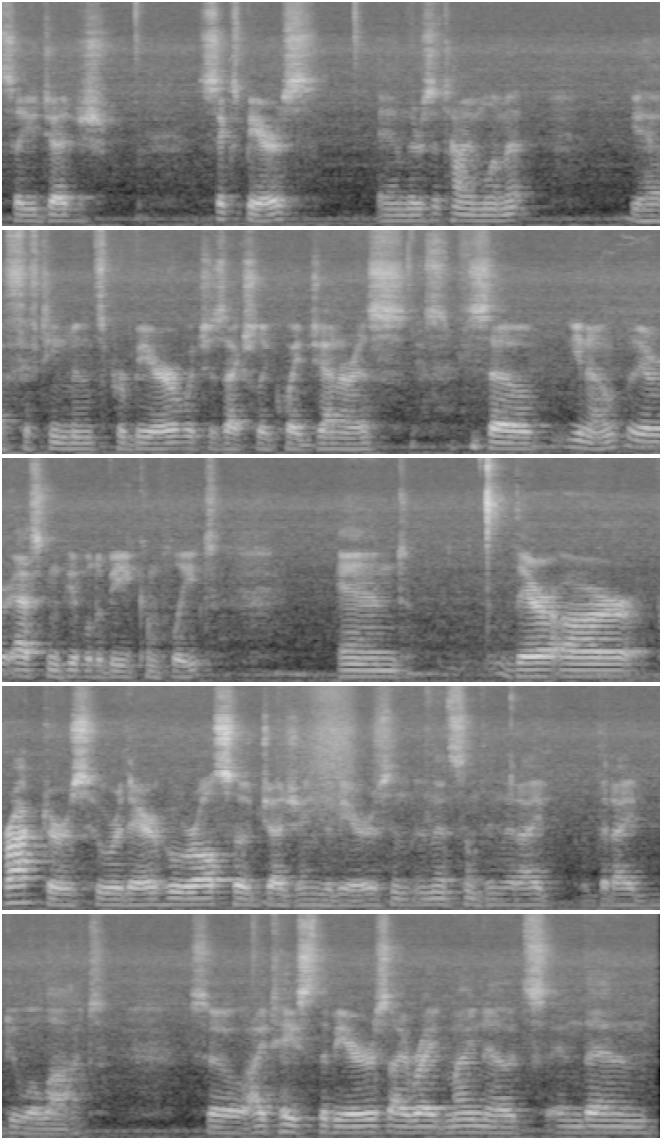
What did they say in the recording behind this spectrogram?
So you judge six beers, and there's a time limit. You have 15 minutes per beer, which is actually quite generous. So, you know, they're asking people to be complete. And there are proctors who are there who are also judging the beers, and, and that's something that I that I do a lot. So I taste the beers, I write my notes, and then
